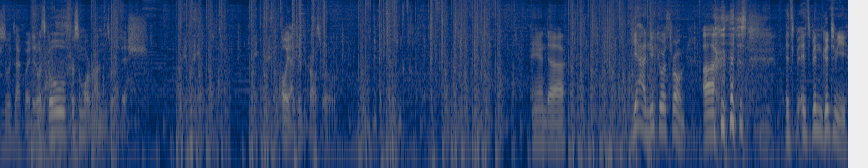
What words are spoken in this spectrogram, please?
which is exactly what I did. Let's go for some more runs with fish. Oh yeah, take the crossbow. And uh, yeah, nuclear throne. Uh, it's it's been good to me.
